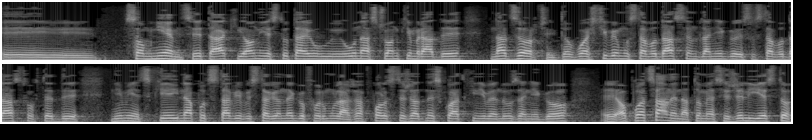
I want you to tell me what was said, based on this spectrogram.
y, są Niemcy, tak, i on jest tutaj u, nas członkiem Rady Nadzorczej. To właściwym ustawodawstwem dla niego jest ustawodawstwo wtedy niemieckie i na podstawie wystawionego formularza w Polsce żadne składki nie będą za niego y, opłacane. Natomiast jeżeli jest to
